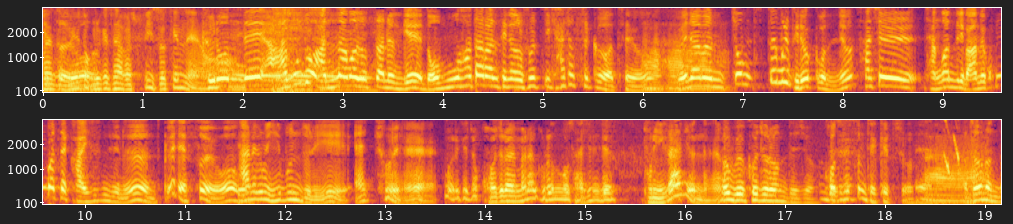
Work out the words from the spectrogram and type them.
있어요. 또 그렇게 생각할 수도 있었겠네요. 그런데 아무도 안 남아줬다는 게 너무하다라는 생각을 솔직히 하셨을 것 같아요. 아하. 왜냐하면 좀 뜸을 들였거든요. 사실 장관들이 마음에 콩밭에 가 있은 지는 꽤 됐어요. 아니 그러면 이분들이 애초에 뭐 이렇게 좀 거절할 만한 그런 뭐 사실 이제 분위기가 아니었나요? 어, 왜 거절하면 되죠? 거절했으면 됐겠죠. 예. 저는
